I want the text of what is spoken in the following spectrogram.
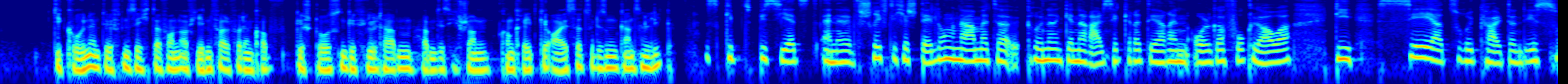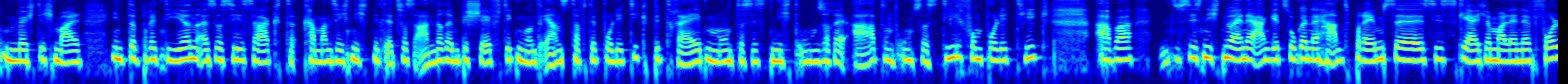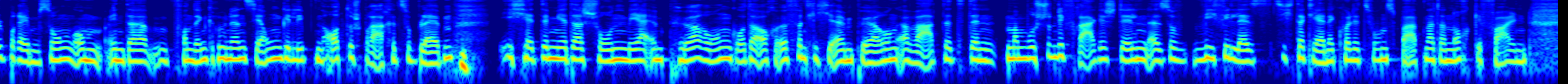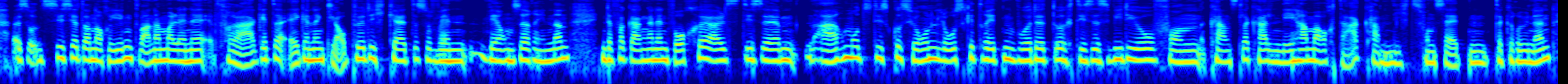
Die Grünen dürften sich davon auf jeden Fall vor den Kopf gestoßen gefühlt haben. Haben die sich schon konkret geäußert zu diesem ganzen Leak? Es gibt bis jetzt eine schriftliche Stellungnahme der grünen Generalsekretärin Olga Voglauer, die sehr zurückhaltend ist, möchte ich mal interpretieren. Also sie sagt, kann man sich nicht mit etwas anderem beschäftigen und ernsthafte Politik betreiben und das ist nicht unsere Art und unser Stil von Politik. Aber es ist nicht nur eine angezogene Handbremse, es ist gleich einmal eine Vollbremsung, um in der von den Grünen sehr ungeliebten Autosprache zu bleiben. Ich hätte mir da schon mehr Empörung oder auch öffentliche Empörung erwartet, denn man muss schon die Frage stellen, also wie viel lässt sich der kleine Koalitionspartner dann noch gefallen? Also es ist ja dann auch irgendwann einmal eine Frage der eigenen Glaubwürdigkeit. Also wenn wir uns erinnern, in der vergangenen Woche, als diese Armutsdiskussion losgetreten wurde durch dieses Video von Kanzler Karl Nehammer, auch da kam nichts von Seiten der Grünen.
